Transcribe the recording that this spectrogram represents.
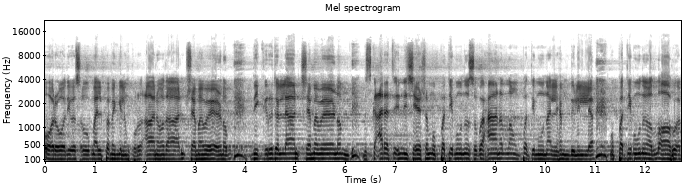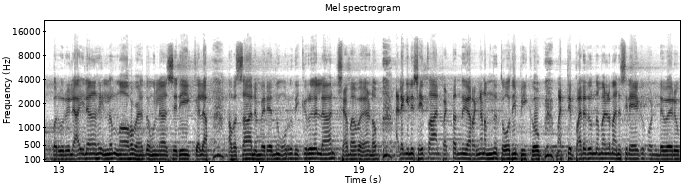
ഓരോ ദിവസവും അല്പമെങ്കിലും ഖുർആാനോദാൻ ക്ഷമ വേണം. ദിക്റ് ചൊല്ലാൻ ക്ഷമ വേണം. നിസ്കാരത്തിന് ശേഷം മുപ്പത്തിമൂന്ന് സുബഹാനല്ല മുപ്പത്തിമൂന്ന് അലഹമില്ല മുപ്പത്തിമൂന്ന് അള്ളാഹു അക്ബർ. ഒരു ലാ ഇലാഹ ഇല്ലല്ലാഹു വഹ്ദഹു ലാ ശരീക ലഹ്. അവസാനം വരെ നൂറ് ദിക്റ് ചൊല്ലാൻ ക്ഷമ വേണം. അല്ലെങ്കിൽ ഷെയ്ത്താൻ പെട്ടെന്ന് ഇറങ്ങണം എന്ന് തോന്നിപ്പിക്കും. മറ്റ് പലതും നമ്മൾ മനസ്സിലേക്ക് കൊണ്ടുവരും.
